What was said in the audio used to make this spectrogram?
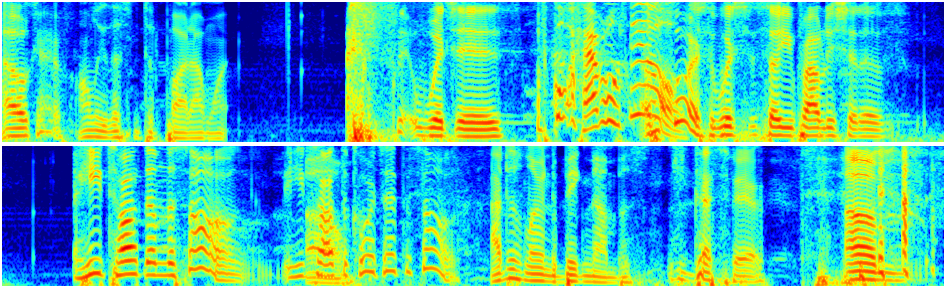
Okay. Only listen to the part I want. which is, Of course, Harold Hill. of course, which so you probably should have He taught them the song. He taught Oh. the quartet the song. I just learned the big numbers. That's fair. Um,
